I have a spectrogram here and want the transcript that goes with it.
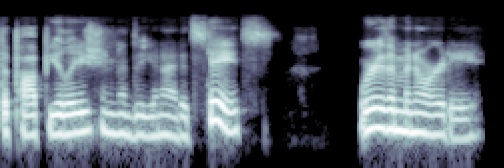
the population of the United States, we're the minority.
